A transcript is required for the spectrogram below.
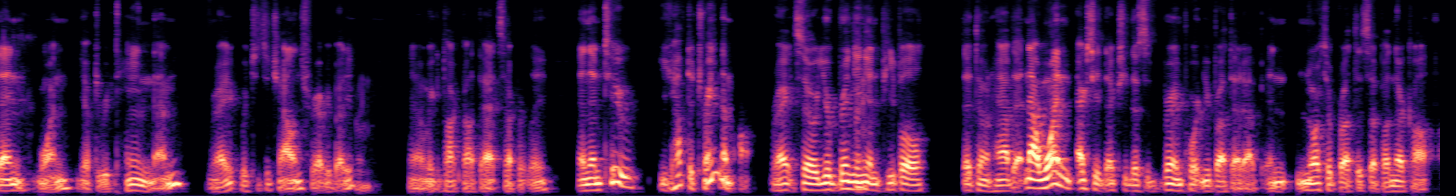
then one, you have to retain them, right? Which is a challenge for everybody. Right. Uh, we can talk about that separately. And then two, you have to train them all, right? So you're bringing in people that don't have that. Now, one actually, actually, this is very important. You brought that up, and Northrop brought this up on their call,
